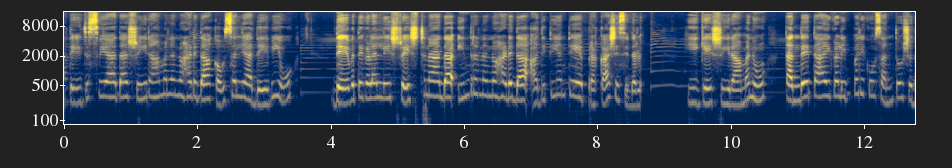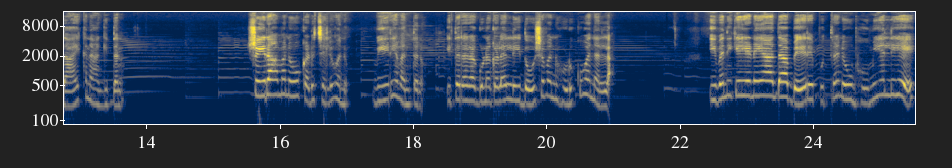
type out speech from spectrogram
ತೇಜಸ್ವಿಯಾದ ಶ್ರೀರಾಮನನ್ನು ಹಡೆದ ಕೌಸಲ್ಯ ದೇವಿಯು ದೇವತೆಗಳಲ್ಲಿ ಶ್ರೇಷ್ಠನಾದ ಇಂದ್ರನನ್ನು ಹಡೆದ ಅದಿತಿಯಂತೆಯೇ ಪ್ರಕಾಶಿಸಿದಳು. ಹೀಗೆ ಶ್ರೀರಾಮನು ತಂದೆ ತಾಯಿಗಳಿಬ್ಬರಿಗೂ ಸಂತೋಷದಾಯಕನಾಗಿದ್ದನು. ಶ್ರೀರಾಮನು ಕಡುಚೆಲುವನು, ವೀರ್ಯವಂತನು, ಇತರರ ಗುಣಗಳಲ್ಲಿ ದೋಷವನ್ನು ಹುಡುಕುವನಲ್ಲ. ಇವನಿಗೆ ಎಣೆಯಾದ ಬೇರೆ ಪುತ್ರನು ಭೂಮಿಯಲ್ಲಿಯೇ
